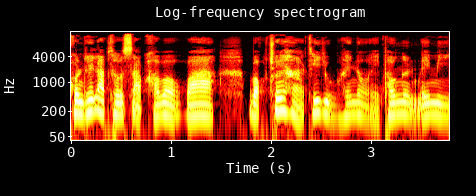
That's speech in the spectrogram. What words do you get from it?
คนที่รับโทรศัพท์เขาบอกว่าบอกช่วยหาที่อยู่ให้หน่อย เพราะเงินไม่มี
